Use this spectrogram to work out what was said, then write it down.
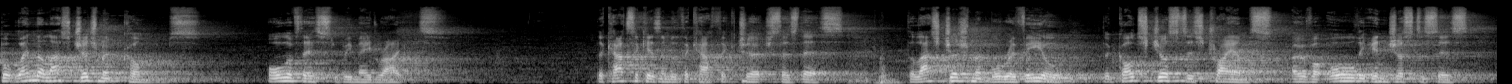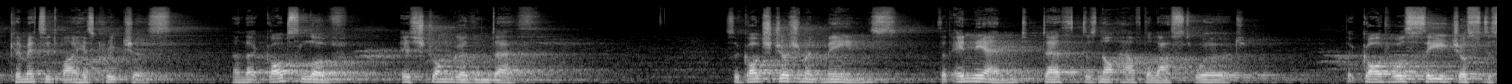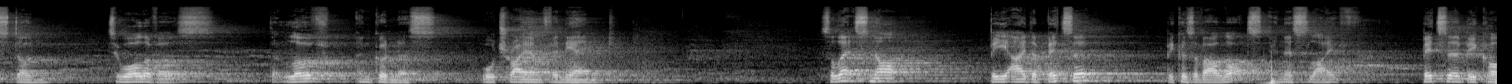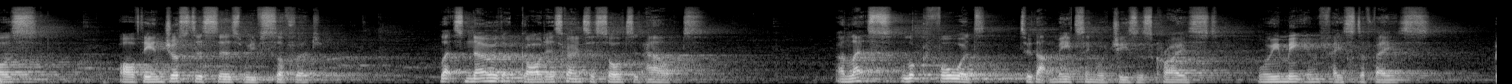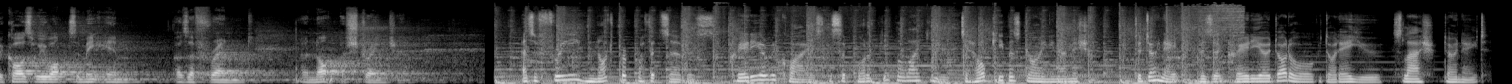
But when the last judgment comes, all of this will be made right. The Catechism of the Catholic Church says this The last judgment will reveal that God's justice triumphs over all the injustices committed by his creatures, and that God's love is stronger than death. So God's judgment means that in the end, death does not have the last word, that God will see justice done to all of us, that love and goodness will triumph in the end. So let's not be either bitter because of our lots in this life, bitter because of the injustices we've suffered. Let's know that God is going to sort it out. And let's look forward to that meeting with Jesus Christ when we meet Him face to face, because we want to meet Him as a friend and not a stranger. As a free, not for profit service, Cradio requires the support of people like you to help keep us going in our mission. To donate, visit cradio.org.au slash donate.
